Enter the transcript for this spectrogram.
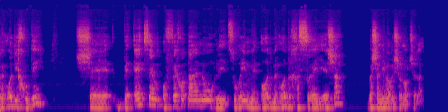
מאוד ייחודי שבעצם הופך אותנו ליצורים מאוד מאוד חסרי ישע בשנים הראשונות שלנו.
